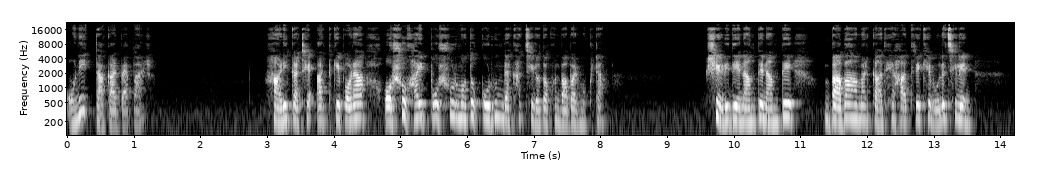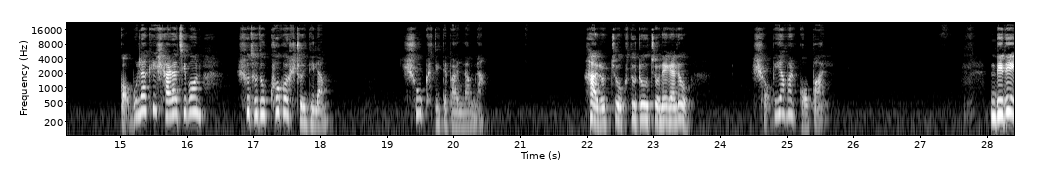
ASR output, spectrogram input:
অনেক টাকার ব্যাপার। হাঁড়ি কাঠে আটকে পড়া অসহায় পশুর মতো করুণ দেখাচ্ছিল তখন বাবার মুখটা। সিঁড়ি দিয়ে নামতে নামতে বাবা আমার কাঁধে হাত রেখে বলেছিলেন, কমলাকে সারা জীবন শুধু দুঃখ কষ্টই দিলাম, সুখ দিতে পারলাম না। আর ওর চোখ দুটোও চলে গেল, সবই আমার কপাল। দিদি,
